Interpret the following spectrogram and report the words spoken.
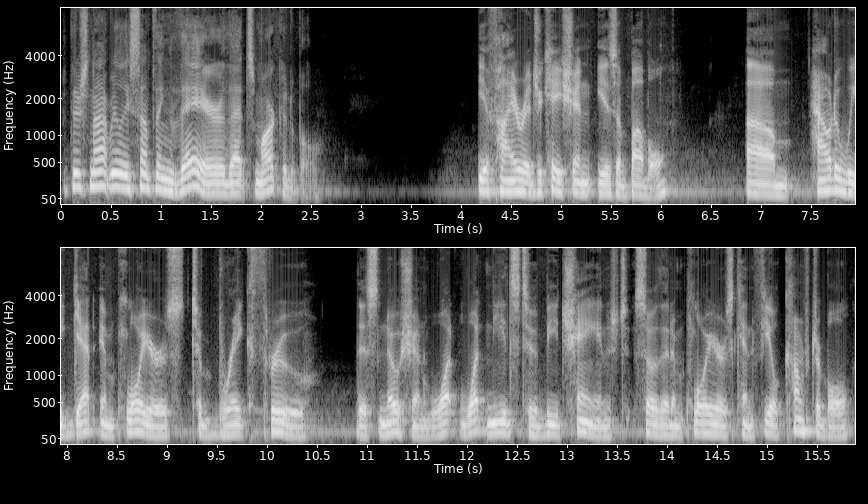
but there's not really something there that's marketable. If higher education is a bubble, um, how do we get employers to break through this notion? What what needs to be changed so that employers can feel comfortable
